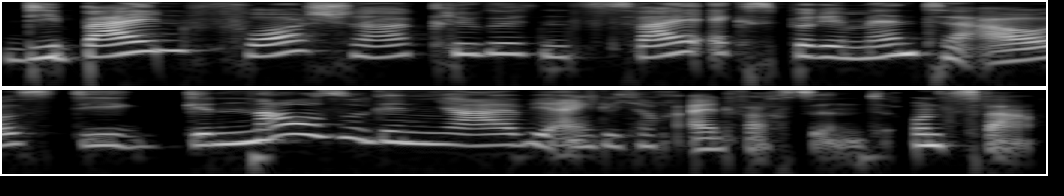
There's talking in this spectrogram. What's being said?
Die beiden Forscher klügelten zwei Experimente aus, die genauso genial wie eigentlich auch einfach sind. Und zwar,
